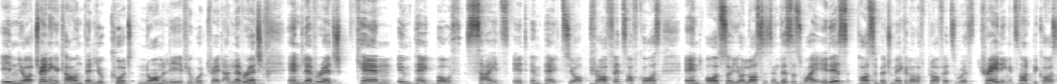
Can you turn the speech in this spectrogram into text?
in your trading account than you could normally if you would trade unleveraged. And leverage can impact both sides. It impacts your profits, of course, and also your losses. And this is why it is possible to make a lot of profits with trading. It's not because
